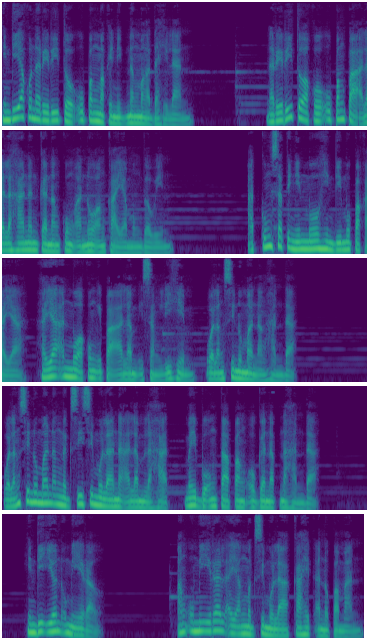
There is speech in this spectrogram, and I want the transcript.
Hindi ako naririto upang makinig ng mga dahilan. Naririto ako upang paalalahanan ka ng kung ano ang kaya mong gawin. At kung sa tingin mo hindi mo pa kaya, hayaan mo akong ipaalam isang lihim, walang sinuman ang handa. Walang sinuman ang nagsisimula na alam lahat, may buong tapang o ganap na handa. Hindi iyon umiiral. Ang umiiral ay ang magsimula kahit ano paman.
